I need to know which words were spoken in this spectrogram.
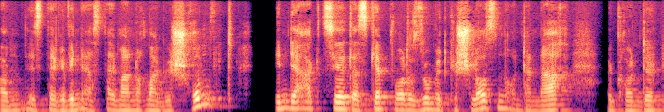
ähm, ist der Gewinn erst einmal nochmal geschrumpft in der Aktie. Das Gap wurde somit geschlossen und danach konnte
